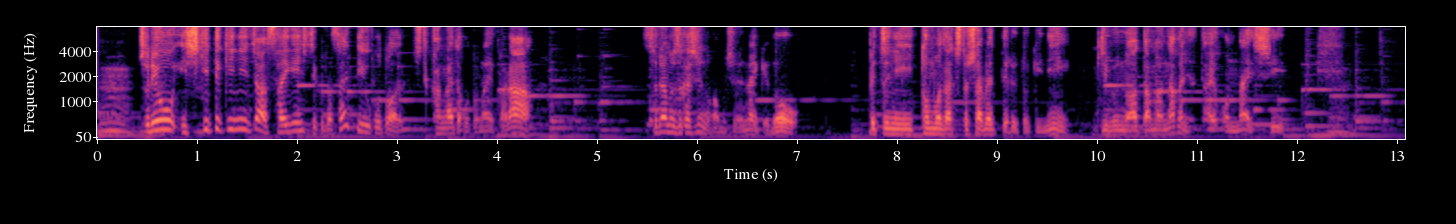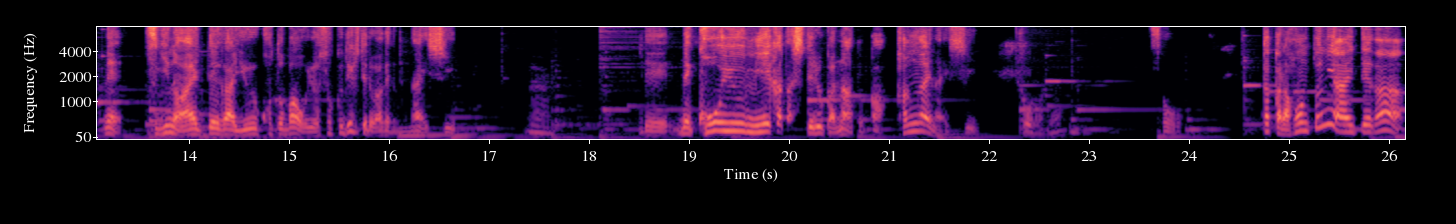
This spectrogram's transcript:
うん。それを意識的にじゃあ再現してくださいっていうことは考えたことないからそれは難しいのかもしれないけど別に友達と喋ってる時に自分の頭の中には台本ないし、うん。ね、次の相手が言う言葉を予測できてるわけでもないしうん。で、ね、こういう見え方してるかなとか考えないし。そうだね。そう。だから本当に相手が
